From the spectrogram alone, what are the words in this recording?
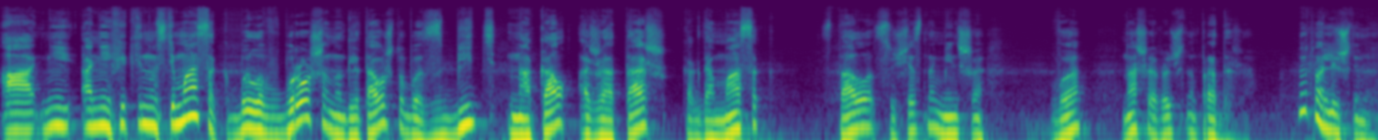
а, не, о неэффективности масок было вброшено для того, чтобы сбить накал, ажиотаж, когда масок стало существенно меньше в нашей ручной продаже. Ну, это мое личное мнение.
